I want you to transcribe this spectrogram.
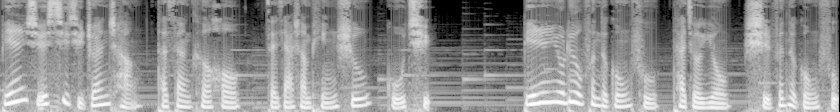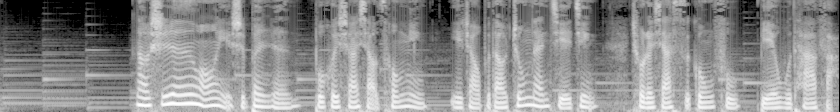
别人学戏曲专场，他散课后再加上评书、古曲；别人用六分的功夫，他就用十分的功夫。老实人往往也是笨人，不会耍小聪明，也找不到终南捷径，除了下死功夫，别无他法。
